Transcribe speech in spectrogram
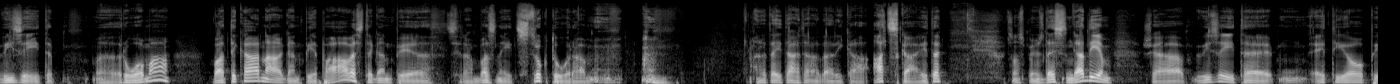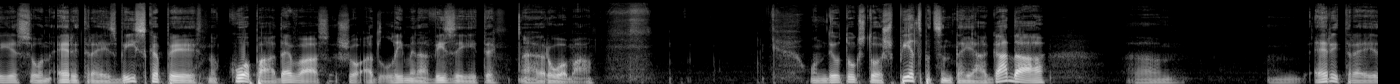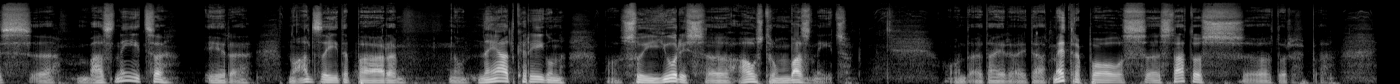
vizīte uh, Romā, uh, Vatikānā, gan pie pāvesta, gan pie cirām baznīcas struktūrām. Tā ir tāda arī kā atskaita. Mums pirms desmit gadiem šajā vizītē Etiopijas un Eritrejas biskapi nu, kopā devās šo limina vizīti eh, Romā. Un 2015. gadā um, Eritrejas uh, baznīca ir uh, nu, atzīta par uh, nu, neatkarīgu un no, sui juris uh, austrumu baznīcu. Un tā, ir tā metropolas uh, status, uh, tur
